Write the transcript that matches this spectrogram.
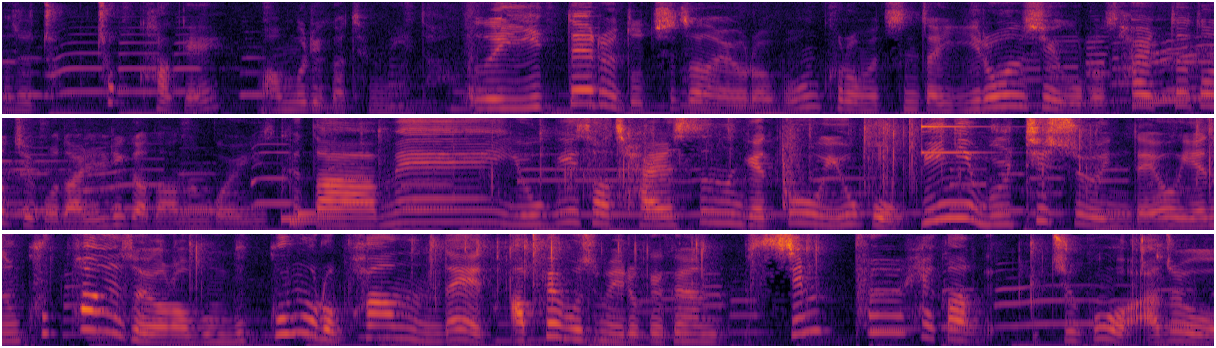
아주 촉촉하게 마무리가 됩니다. 근데 이때를 놓치잖아요, 여러분. 그러면 진짜 이런 식으로 살 뜯어지고 난리가 나는 거예요. 그 다음에 여기서 잘 쓰는 게또 이거 미니 물티슈인데요. 얘는 쿠팡에서 여러분 묶음으로 파는데 앞에 보시면 이렇게 그냥 심플 해가지고 아주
